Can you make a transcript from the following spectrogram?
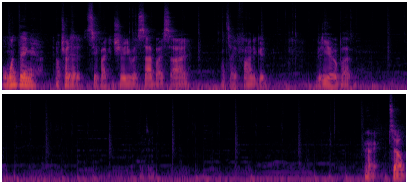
Well, one thing, I'll try to see if I can show you a side-by-side -side once I find a good video, but All right, so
